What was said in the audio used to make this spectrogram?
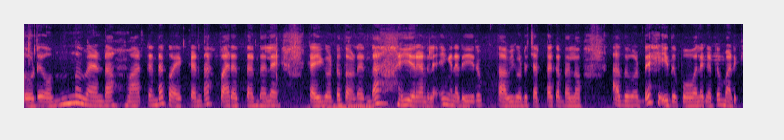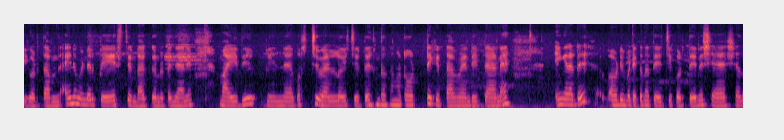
തൊട്. ഒന്നും വേണ്ട വാട്ടണ്ട കുഴക്കണ്ട പരത്തണ്ട അല്ലേ? കൈ കൊണ്ട് തൊടണ്ട. ഈര കണ്ടല്ലേ ഇങ്ങനെ ഈ തവി കൊണ്ട് ചട്ടൊക്കെ ഉണ്ടല്ലോ അതുകൊണ്ട് ഇതുപോലെ ഇങ്ങോട്ട് മടക്കി കൊടുത്താൽ മതി. അതിന് മുന്നേ ഒരു പേസ്റ്റ് ഉണ്ടാക്കുന്നുണ്ട് ഞാൻ മൈദി പിന്നെ കുറച്ച് വെള്ളം ഒഴിച്ചിട്ട് എന്തൊന്നും അങ്ങോട്ട് ഒട്ടി കിട്ടാൻ വേണ്ടിയിട്ടാണ് ഇങ്ങനെട്ട് അവിടെ ഇവിടേക്ക് ഒന്ന് തേച്ച് കൊടുത്തതിന് ശേഷം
